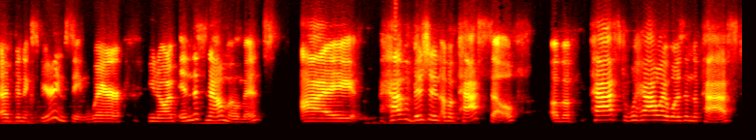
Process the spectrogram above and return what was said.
I've been experiencing where, you know, I'm in this now moment. I have a vision of a past self, of a past, how I was in the past,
